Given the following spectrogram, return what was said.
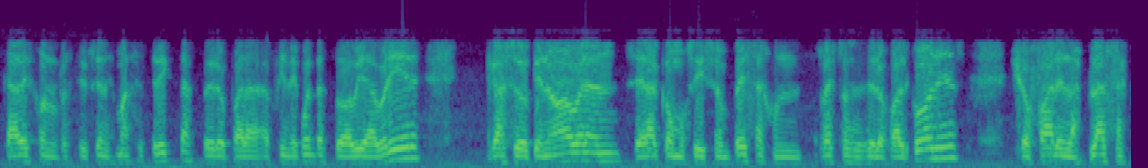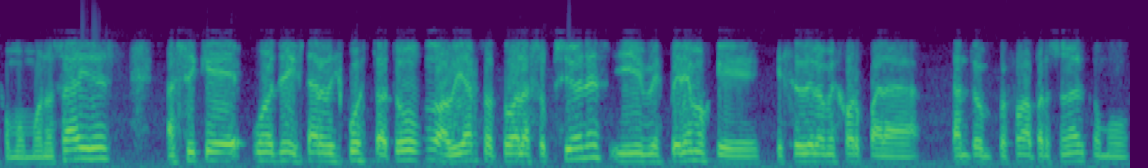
cada vez con restricciones más estrictas, pero para, a fin de cuentas, todavía abrir. En caso de que no abran, será como se hizo en Pesas, con restos desde los balcones, shofar en las plazas como en Buenos Aires. Así que uno tiene que estar dispuesto a todo, abierto a todas las opciones y esperemos que, que se dé lo mejor para, tanto en forma personal como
